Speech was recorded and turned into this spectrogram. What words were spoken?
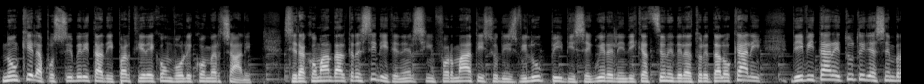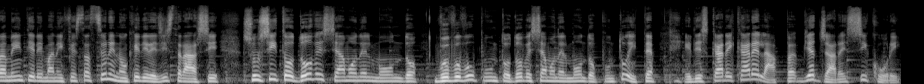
nonché la possibilità di partire con voli commerciali. Si raccomanda altresì di tenersi informati sugli sviluppi, di seguire le indicazioni delle autorità locali, di evitare tutti gli assembramenti e le manifestazioni, nonché di registrarsi sul sito Dove siamo nel mondo www.dovesiamonelmondo.it e di scaricare l'app Viaggiare Sicuri.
